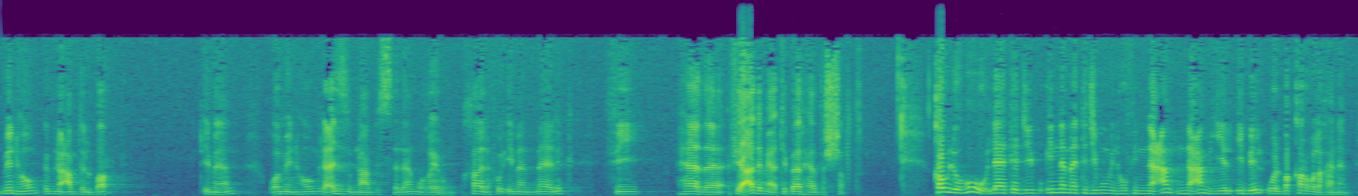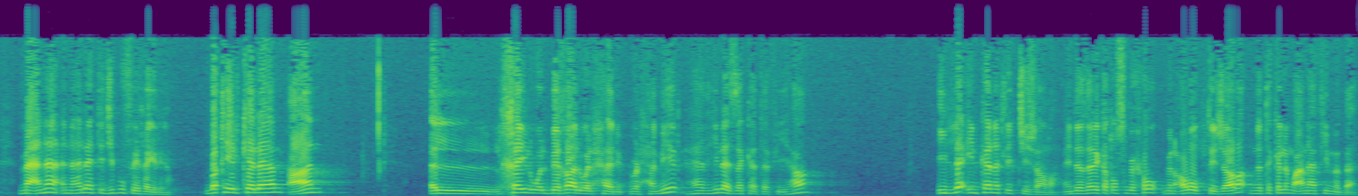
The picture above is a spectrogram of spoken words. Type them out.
منهم ابن عبد البر إمام ومنهم العز بن عبد السلام وغيرهم خالفوا الإمام مالك في هذا في عدم اعتبار هذا الشرط. قوله لا تجب إنما تجب منه في النعم النعم هي الإبل والبقر والغنم. معناه أنها لا تجب في غيرها. بقي الكلام عن الخيل والبغال والحمير هذه لا زكاة فيها إلا إن كانت للتجارة. عند ذلك تصبح من عروض التجارة نتكلم عنها فيما بعد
